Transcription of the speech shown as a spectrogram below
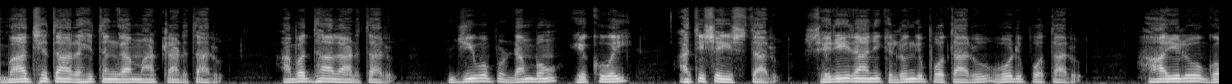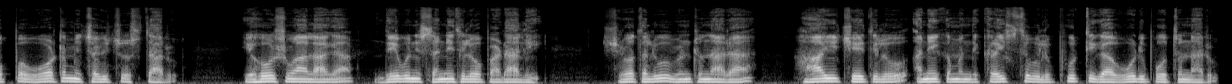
బాధ్యతారహితంగా మాట్లాడతారు. అబద్ధాలాడతారు. జీవపు డంబం ఎక్కువై అతిశయిస్తారు. శరీరానికి లొంగిపోతారు ఓడిపోతారు. హాయిలో గొప్ప ఓటమి చవిచూస్తారు. యహోషువాలాగా దేవుని సన్నిధిలో పడాలి. శ్రోతలు వింటున్నారా? హాయి చేతిలో అనేక మంది క్రైస్తవులు పూర్తిగా ఓడిపోతున్నారు.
